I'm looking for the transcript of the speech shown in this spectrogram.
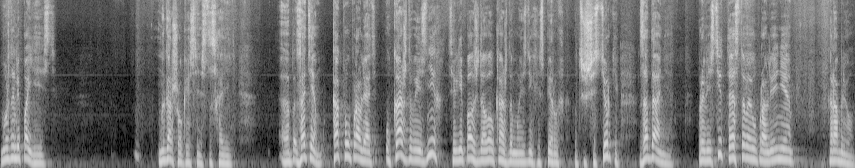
можно ли поесть, на горшок, естественно, сходить. Э, затем, как поуправлять. У каждого из них, Сергей Павлович давал каждому из них из первых вот, шестерки задание провести тестовое управление кораблем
